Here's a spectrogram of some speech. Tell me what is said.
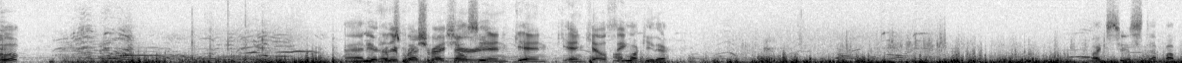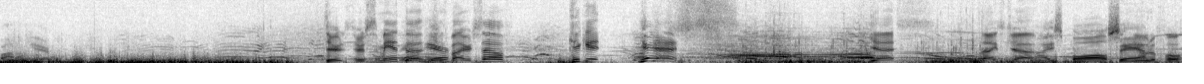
Whoop. And here Another comes pressure, pressure Kelsey. and and and Kelsey. Unlucky there. I'd like to see a step up on him here. There's there's Samantha. Down here. She's by herself. Kick it. Yes! Yes. Nice job. Nice ball, Sam. Beautiful.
